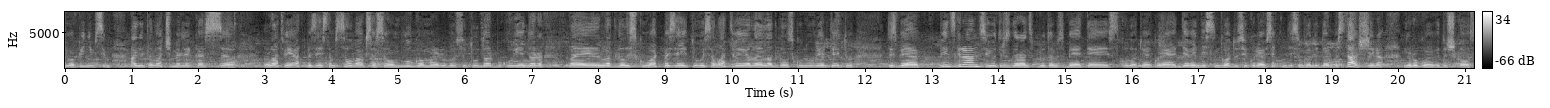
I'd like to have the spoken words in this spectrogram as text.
Jo, pieņemsim, Anita Ločmele, kas uh, Latvijā atpazīstams cilvēks ar savu lūgumu, ar visu to darbu, ko viņa dara, lai latgalisku atpazītu visa Latvija, lai latgalisku novērtētu. Tas bija viens grāns, otrs grāns, protams, bija te skolotāja, kurai 90 gadus, kurai jau 70 gadu darba stāsts ir no Rugoja vidusskolas.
